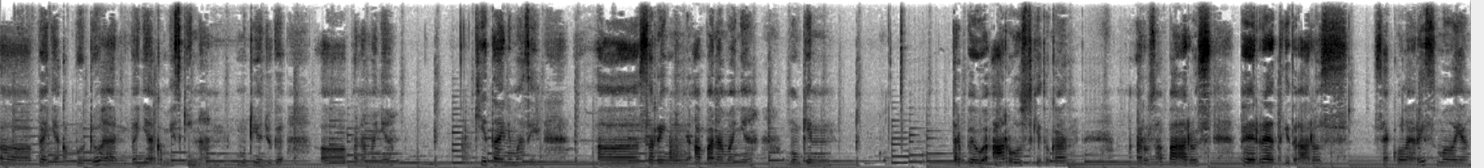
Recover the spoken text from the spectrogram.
uh, banyak kebodohan banyak kemiskinan kemudian juga uh, apa namanya kita ini masih uh, sering apa namanya mungkin terbawa arus gitu kan. Arus apa? Arus barat gitu arus sekulerisme yang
